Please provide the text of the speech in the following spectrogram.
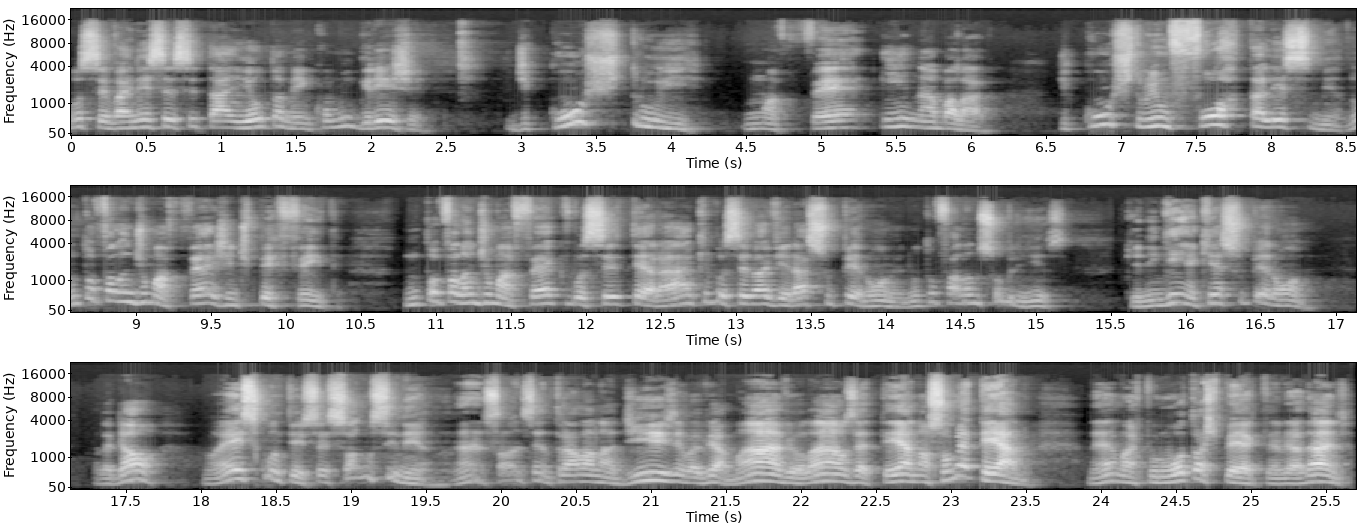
Você vai necessitar, e eu também, como igreja, de construir uma fé inabalável de construir um fortalecimento. Não estou falando de uma fé, gente, perfeita. Não estou falando de uma fé que você terá que você vai virar super-homem. Não estou falando sobre isso. Porque ninguém aqui é super-homem. Tá legal? Não é esse contexto, é só no cinema. Né? É só você entrar lá na Disney, vai ver a Marvel lá, os Eternos. Nós somos eternos, né? mas por um outro aspecto, não é verdade?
